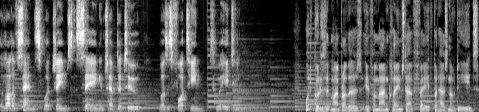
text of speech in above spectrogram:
a lot of sense what James is saying in chapter 2, verses 14 to 18. What good is it, my brothers, if a man claims to have faith but has no deeds?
